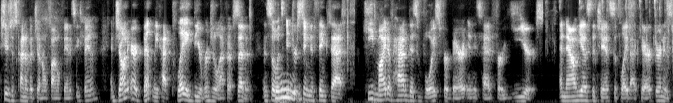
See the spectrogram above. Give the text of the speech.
She was just kind of a general Final Fantasy fan. And John Eric Bentley had played the original FF7. And so it's Ooh. interesting to think that he might have had this voice for Barret in his head for years. And now he has the chance to play that character and is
